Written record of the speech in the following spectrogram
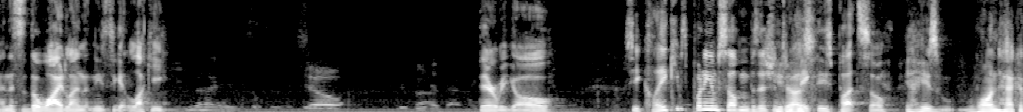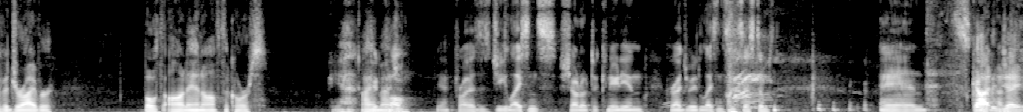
And this is the wide line that needs to get lucky. There we go. See, Clay keeps putting himself in position He to does. make these putts. So Yeah, he's one heck of a driver, both on and off the course. yeah, I good imagine. call. Yeah, probably has his G license. Shout out to Canadian graduated licensing systems. And Scotty Scott, J.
